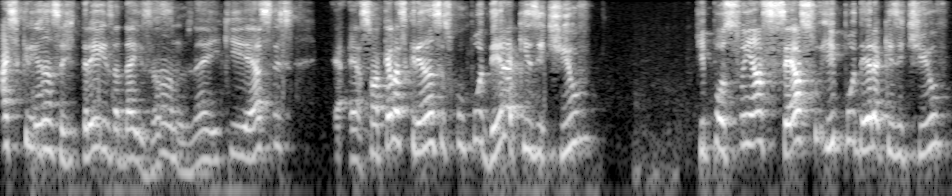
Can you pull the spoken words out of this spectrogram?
as crianças de 3 a 10 anos, né? E que essas é, é, são aquelas crianças com poder aquisitivo que possuem acesso e poder aquisitivo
